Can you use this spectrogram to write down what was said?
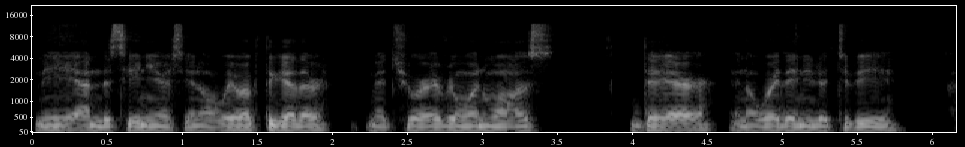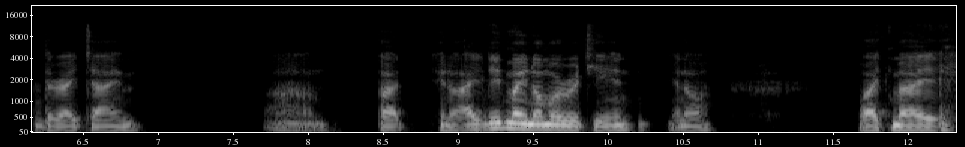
me and the seniors, you know, we worked together, made sure everyone was there, you know, where they needed to be at the right time. Um, but you know, I did my normal routine, you know, watch my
